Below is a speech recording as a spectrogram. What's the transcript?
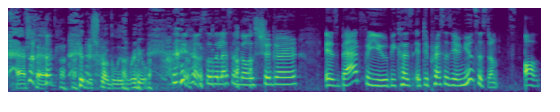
Hashtag the struggle is real. so the lesson goes sugar is bad for you because it depresses your immune system. It's all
